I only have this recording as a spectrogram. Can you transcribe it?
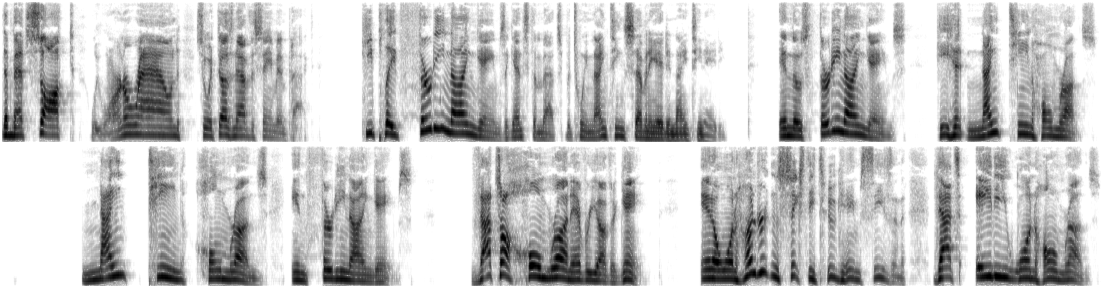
The Mets sucked. We weren't around, so it doesn't have the same impact. He played 39 games against the Mets between 1978 and 1980. In those 39 games, he hit 19 home runs. 19 home runs in 39 games. That's a home run every other game. In a 162 game season, that's 81 home runs.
